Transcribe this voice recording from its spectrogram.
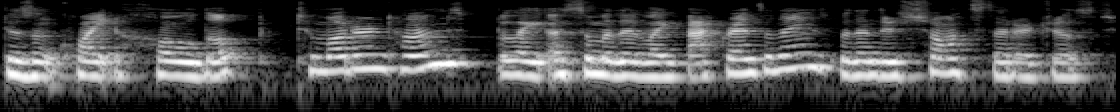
doesn't quite hold up to modern times, but like uh, some of the like backgrounds and things. But then there's shots that are just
